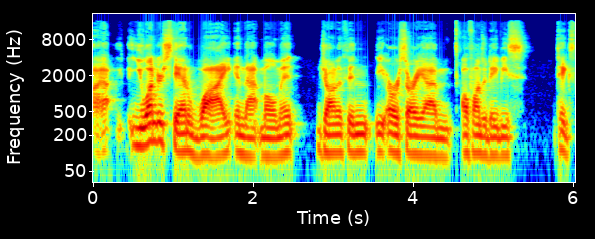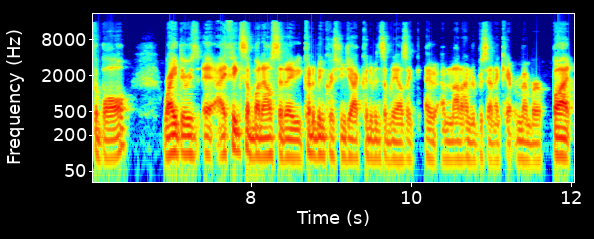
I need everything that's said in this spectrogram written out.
uh, you understand why in that moment Jonathan or sorry, um, Alfonso Davies takes the ball. Right there's, I think someone else said it could have been Christian Jack, could have been somebody else. Like I, I'm not 100, percent I can't remember, but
